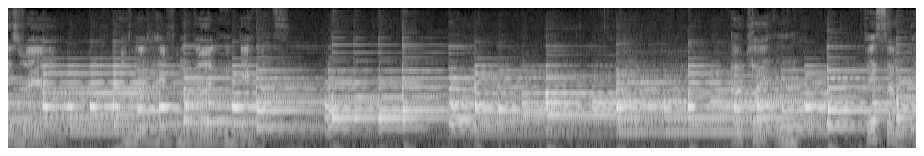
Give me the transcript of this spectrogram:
Israel has not heard from God in decades. Outline and First Samuel, a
